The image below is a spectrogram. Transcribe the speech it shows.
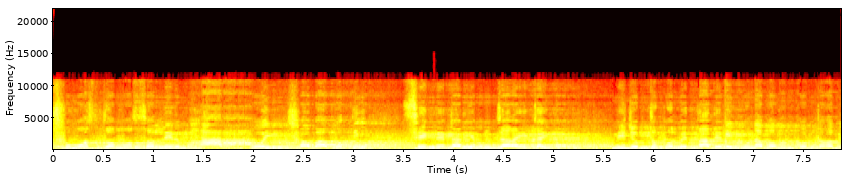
সমস্ত মুসল্লির ভার ওই সভাপতি সেক্রেটারি এবং যারা এটাই নিযুক্ত করবে তাদেরকে গুণা বহন করতে হবে।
